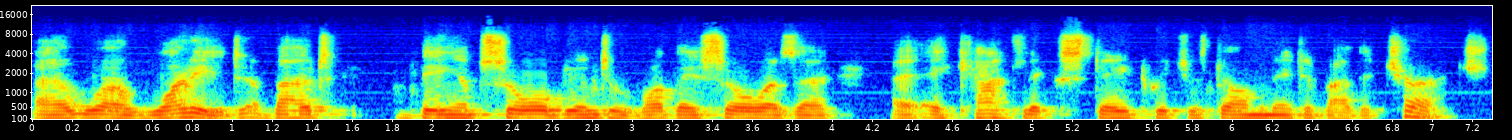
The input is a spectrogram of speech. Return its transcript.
uh, were worried about being absorbed into what they saw as a, a Catholic state which was dominated by the church.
